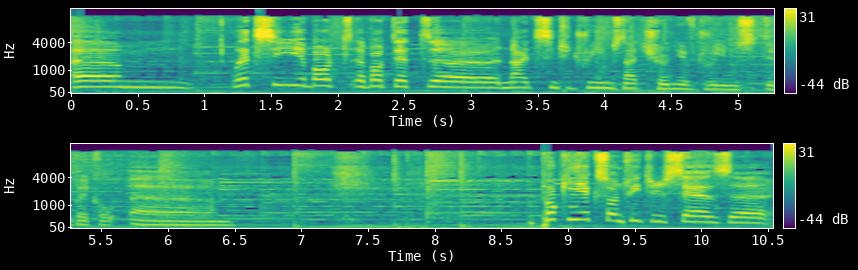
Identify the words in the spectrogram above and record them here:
Um, let's see about about that uh, Nights into Dreams, Night Journey of Dreams debacle. Um, PokéX on Twitter says, uh,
